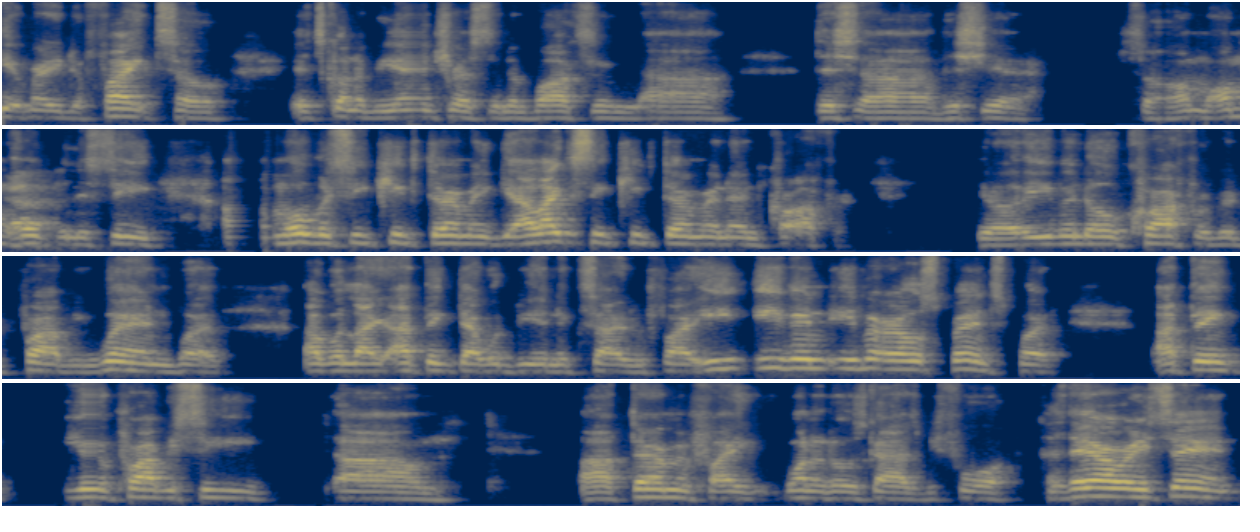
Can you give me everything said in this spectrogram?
getting ready to fight. So it's going to be interesting in boxing uh, this uh, this year. So I'm, I'm yeah. hoping to see I'm hoping to see Keith Thurman. I like to see Keith Thurman and Crawford. You know, even though Crawford would probably win, but I would like I think that would be an exciting fight. He, even even Earl Spence, but I think you'll probably see um, uh, Thurman fight one of those guys before because they're already saying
